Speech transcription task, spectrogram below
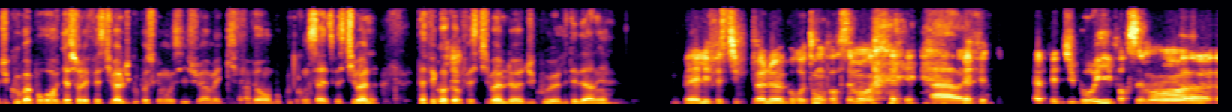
Et du coup, bah, pour revenir sur les festivals, du coup, parce que moi aussi, je suis un mec qui fait vraiment beaucoup de concerts et de festivals. T'as fait quoi comme festival, euh, du coup, l'été dernier? Mais les festivals bretons, forcément. Ah La fête, la fête du bruit, forcément. euh,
